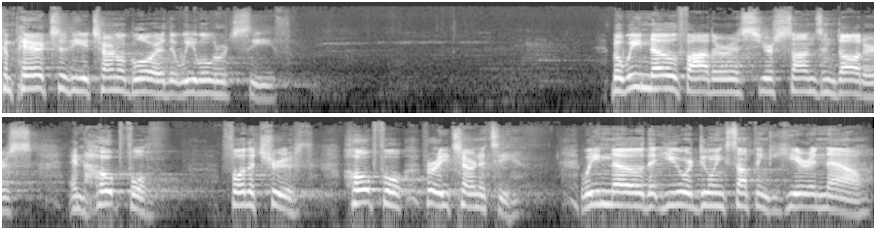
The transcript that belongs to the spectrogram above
compared to the eternal glory that we will receive? But we know, Father, as your sons and daughters, and hopeful for the truth, hopeful for eternity. We know that you are doing something here and now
